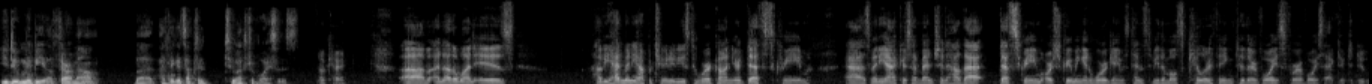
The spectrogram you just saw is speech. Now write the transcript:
you do maybe a fair amount, but I think it's up to two extra voices. Okay. Um, another one is Have you had many opportunities to work on your death scream? As many actors have mentioned, how that death scream or screaming in war games tends to be the most killer thing to their voice for a voice actor to do.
